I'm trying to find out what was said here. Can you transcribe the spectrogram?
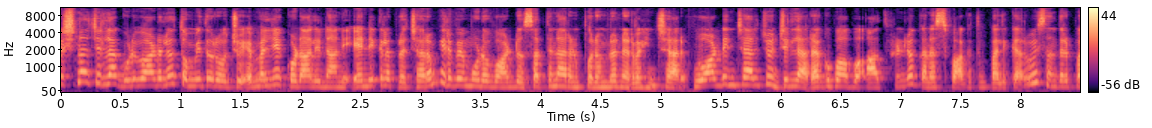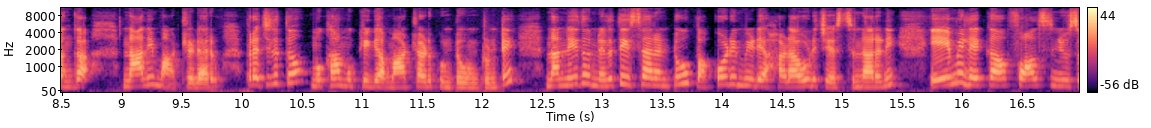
కృష్ణా జిల్లా గుడివాడలో తొమ్మిదో రోజు ఎమ్మెల్యే కొడాలి నాని ఎన్నికల ప్రచారం ఇరవై మూడో వార్డు సత్యనారాయణపురంలో నిర్వహించారు. వార్డు ఇన్ఛార్జి జిల్లా రఘుబాబు ఆధ్వర్యంలో ఘన స్వాగతం పలికారు. ఈ సందర్భంగా నాని మాట్లాడారు. ప్రజలతో ముఖాముఖిగా మాట్లాడుకుంటూ ఉంటుంటే నన్నేదో నిలదీశారంటూ పకోడి మీడియా హడావుడి చేస్తున్నారని ఏమీ లేక ఫాల్స్ న్యూస్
